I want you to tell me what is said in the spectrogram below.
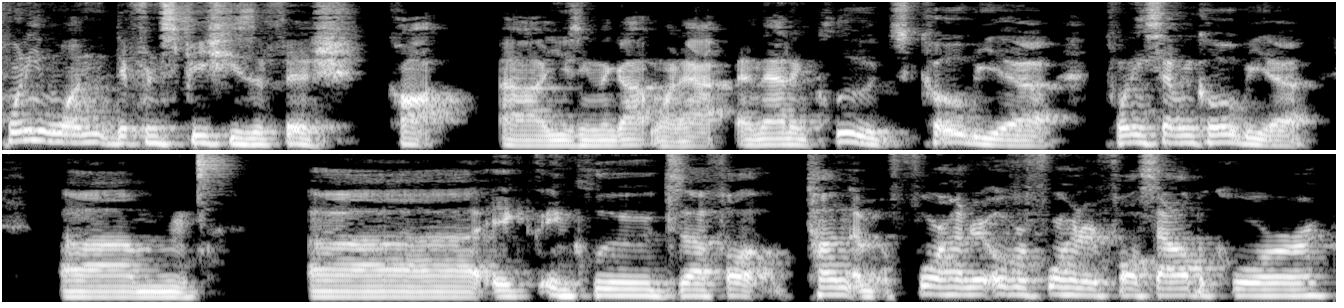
21 different species of fish caught uh, using the Got One app, and that includes cobia, 27 cobia. Um, uh, it includes a ton of 400, over 400 false albacore,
